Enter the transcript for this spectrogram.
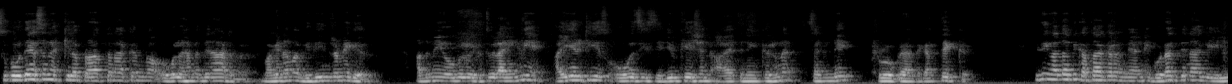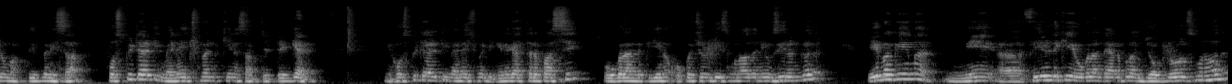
සුබෝදෑසනක් කියලා ප්‍රාර්ථනා කරන ඔගොල හැම දෙනාටම. මගේ නම විදීන්ද්‍රමිගල් අද මේ ඔගොල එකතු වෙලා ඉන්නේ IELTS overseas education ආයතනය කරන සැටඩේ ප්‍රෝග්‍රෑම් එකත් එක්ක. ඉතින් අද අපි කතා කරන්න යන්නේ ගොඩක් දෙනාගේ ඉල්ලුමක් තිබ්බ නිසා හොස්පිටල්ටි මැනේජ්මන්ට් කියන සබ්ජෙක්ට් එක ගැන. මේ හොස්පිටල්ටි මැනේජ්මන්ට් ඉගෙන ගත්තට පස්සේ ඕගලන්ට තියෙන ඔපචුනිටිස් මොනවද නිව්සීලන්ඩ් වල? ඒ වගේම මේ ෆීල්ඩ් එකේ ඕගලන්ට යන්න පුළුවන් ජොබ් රෝල්ස් මොනවද?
